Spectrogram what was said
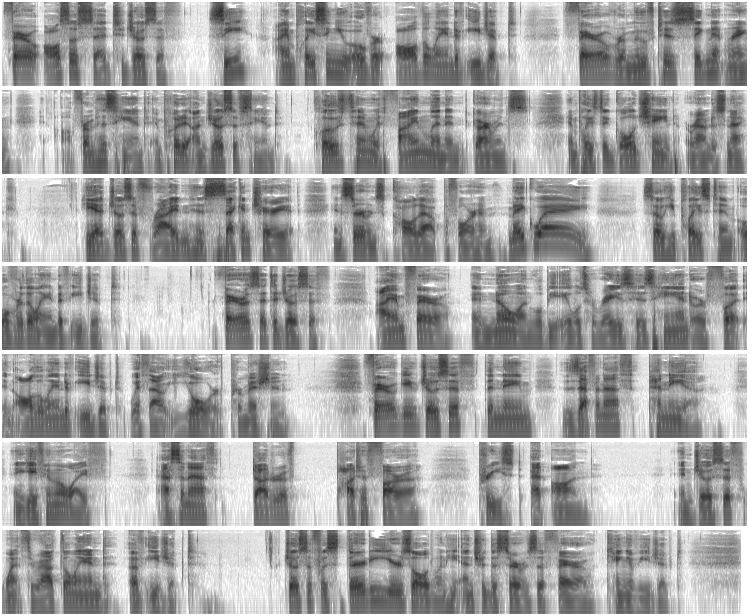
Pharaoh also said to Joseph, See, I am placing you over all the land of Egypt. Pharaoh removed his signet ring from his hand and put it on Joseph's hand, clothed him with fine linen garments, and placed a gold chain around his neck. He had Joseph ride in his second chariot, and servants called out before him, Make way! So he placed him over the land of Egypt. Pharaoh said to Joseph, I am Pharaoh, and no one will be able to raise his hand or foot in all the land of Egypt without your permission. Pharaoh gave Joseph the name Zaphenath Paneah, and gave him a wife, Asenath, daughter of Potiphera, priest at On. and Joseph went throughout the land of Egypt. Joseph was 30 years old when he entered the service of Pharaoh, king of Egypt.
